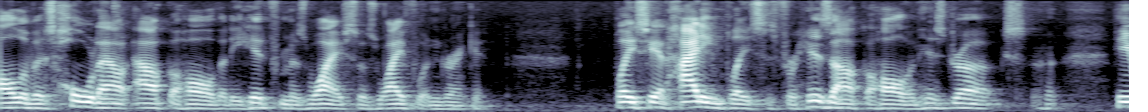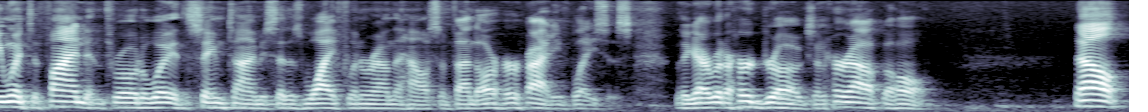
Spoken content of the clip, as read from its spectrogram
all of his holdout alcohol that he hid from his wife so his wife wouldn't drink it. Place he had hiding places for his alcohol and his drugs. He went to find it and throw it away at the same time. He said his wife went around the house and found all her hiding places. They got rid of her drugs and her alcohol. Now,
